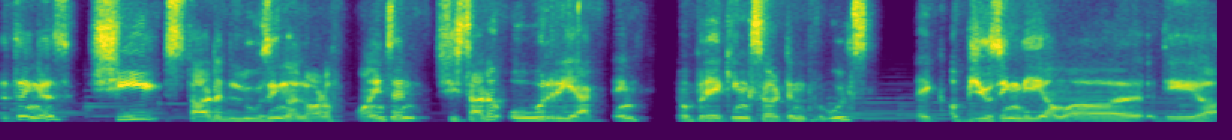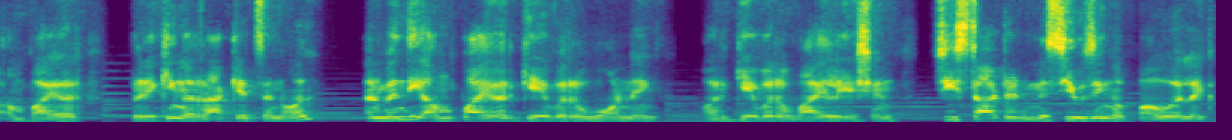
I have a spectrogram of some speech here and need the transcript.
the thing is she started losing a lot of points and she started overreacting, you know, breaking certain rules like abusing the um, uh, the uh, umpire, breaking her rackets and all. And when the umpire gave her a warning, or gave her a violation, she started misusing her power like,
